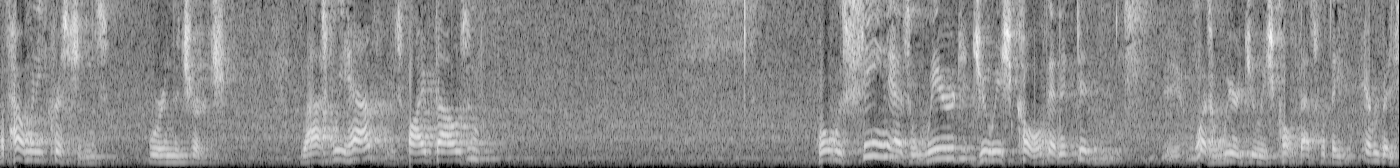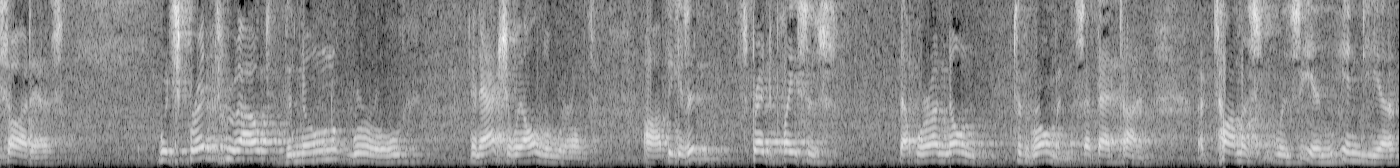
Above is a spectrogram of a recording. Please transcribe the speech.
of how many Christians were in the church. Last we have is 5,000. What was seen as a weird Jewish cult, and it did, it was a weird Jewish cult. That's what they everybody saw it as. Would spread throughout the known world and actually all the world, uh, because it spread to places that were unknown to the Romans at that time. Uh, Thomas was in India,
